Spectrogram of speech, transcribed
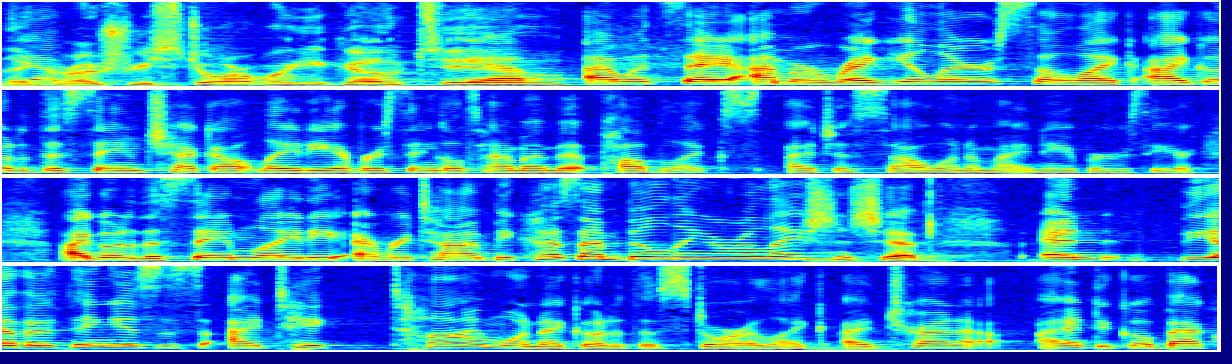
the Yep. grocery store where you go to. Yep, I would say I'm a regular, so like I go to the same checkout lady every single time I'm at Publix. I just saw one of my neighbors here. I go to the same lady every time because I'm building a relationship. And the other thing is, is I take time when I go to the store. Like I try to, I had to go back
